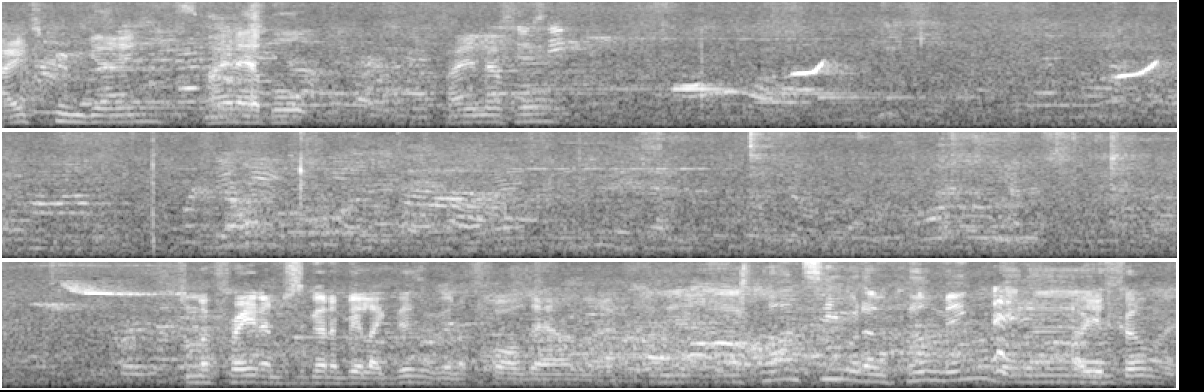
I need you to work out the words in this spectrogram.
Ice cream gang. Pineapple. Pineapple. I'm afraid I'm just gonna be like this. I'm gonna fall down. Like, I can't see what I'm filming, but uh, oh, you're filming.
